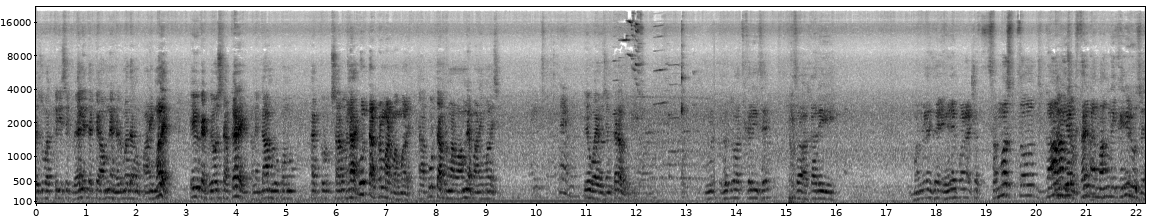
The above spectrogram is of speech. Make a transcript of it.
રજૂઆત કરી છે કે વહેલી તકે અમને નર્મદાનું પાણી મળે એવી કંઈક વ્યવસ્થા કરે અને ગામ લોકોનું કંઈક થોડુંક સારું થાય. પૂરતા પ્રમાણમાં મળે. હા પૂરતા પ્રમાણમાં અમને પાણી મળે છે. એવું આયોજન કરાવજો. રજૂઆત કરી છે સહકારી મંડળી છે એને પણ સમસ્ત ગામ ગામ એક થઈને માંગણી કરેલું છે.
